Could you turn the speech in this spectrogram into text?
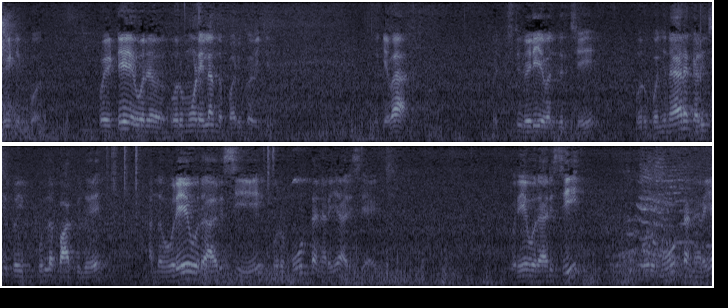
வீட்டுக்கு போகுது. போயிட்டு ஒரு ஒரு மூலையில அந்த பருப்பை வைக்குது ஓகேவா? வச்சுட்டு வெளியே வந்துருச்சு. ஒரு கொஞ்ச நேரம் கழித்து போய் உள்ளே பார்க்குது அந்த ஒரே ஒரு அரிசி ஒரு மூட்டை நிறைய அரிசி ஆயிடுச்சு. ஒரே ஒரு அரிசி ஒரு மூட்டை நிறைய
